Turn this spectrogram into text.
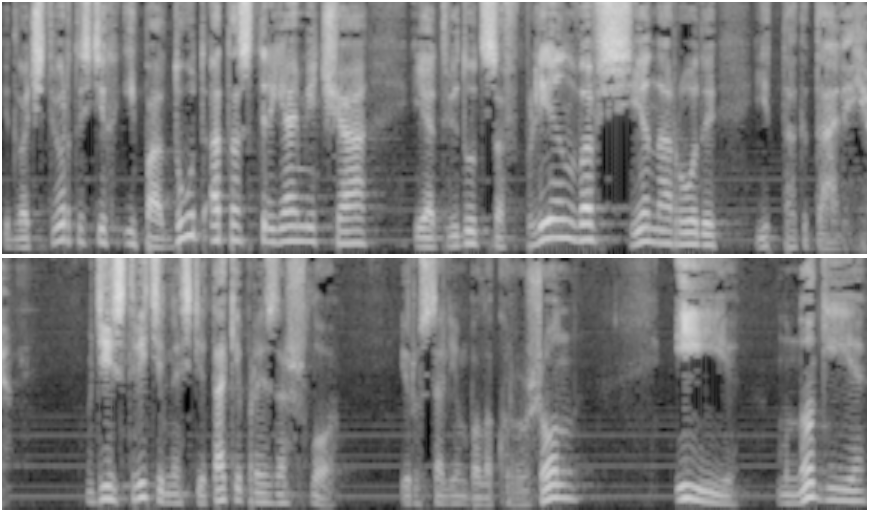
И 24 стих, «И падут от острия меча, и отведутся в плен во все народы» и так далее. В действительности так и произошло. Иерусалим был окружен, и многие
